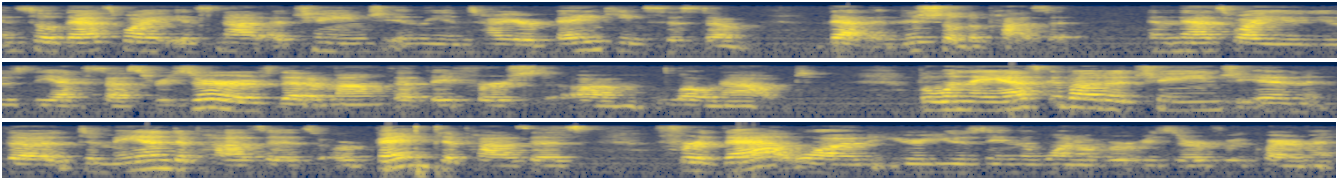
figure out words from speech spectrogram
And so that's why it's not a change in the entire banking system, that initial deposit. And that's why you use the excess reserves, that amount that they first um, loan out. But when they ask about a change in the demand deposits or bank deposits, for that one, you're using the 1 over reserve requirement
